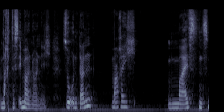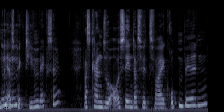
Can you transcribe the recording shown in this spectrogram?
macht das immer noch nicht. So, und dann mache ich meistens einen mhm. Perspektivenwechsel. Das kann so aussehen, dass wir zwei Gruppen bilden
